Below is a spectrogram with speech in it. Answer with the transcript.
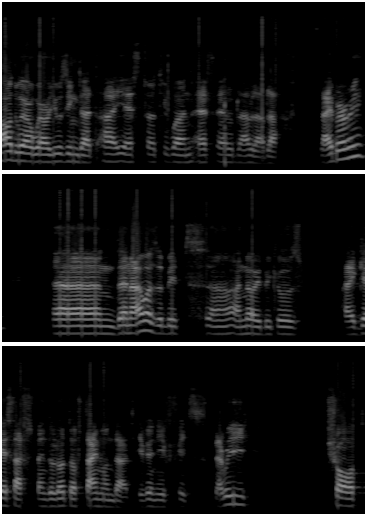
hardware were using that IS31FL blah blah blah library. And then I was a bit uh, annoyed because I guess I've spent a lot of time on that, even if it's very short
